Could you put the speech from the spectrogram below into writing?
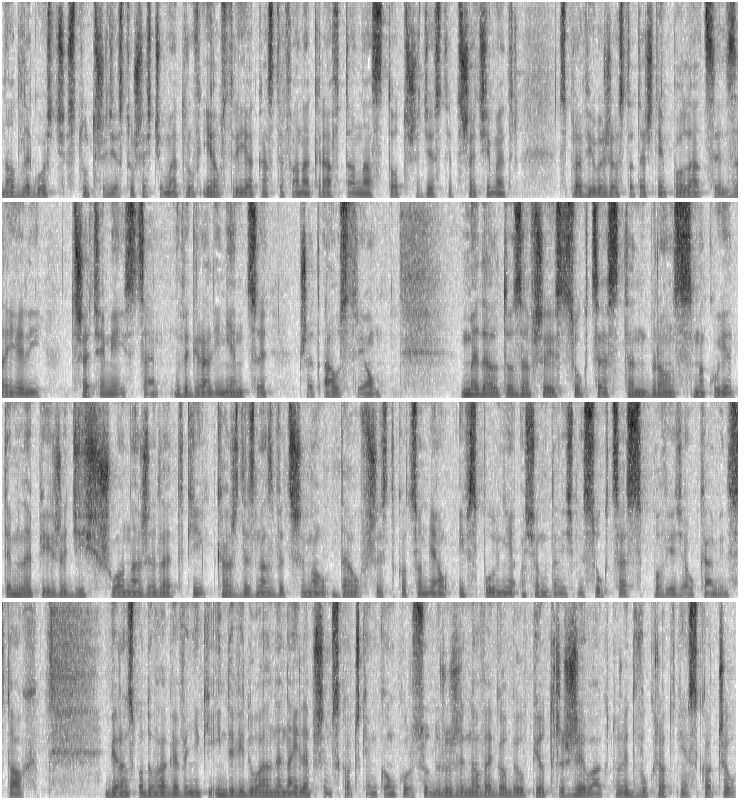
na odległość 136 metrów i Austriaka Stefana Krafta na 133 metr sprawiły, że ostatecznie Polacy zajęli trzecie miejsce. Wygrali Niemcy przed Austrią. Medal to zawsze jest sukces. Ten brąz smakuje tym lepiej, że dziś szło na żyletki. Każdy z nas wytrzymał, dał wszystko, co miał i wspólnie osiągnęliśmy sukces, powiedział Kamil Stoch. Biorąc pod uwagę wyniki indywidualne, najlepszym skoczkiem konkursu drużynowego był Piotr Żyła, który dwukrotnie skoczył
